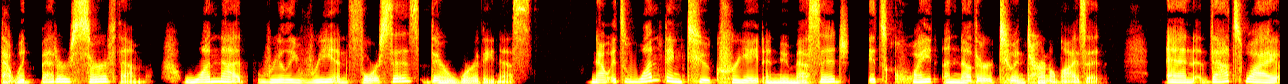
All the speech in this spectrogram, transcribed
that would better serve them, one that really reinforces their worthiness. Now, it's one thing to create a new message, it's quite another to internalize it. And that's why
